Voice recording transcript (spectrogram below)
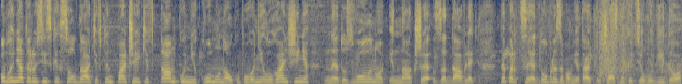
Обганяти російських солдатів, тим паче, які в танку нікому на окупованій Луганщині не дозволено, інакше задавлять. Тепер це добре запам'ятають учасники цього відео.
